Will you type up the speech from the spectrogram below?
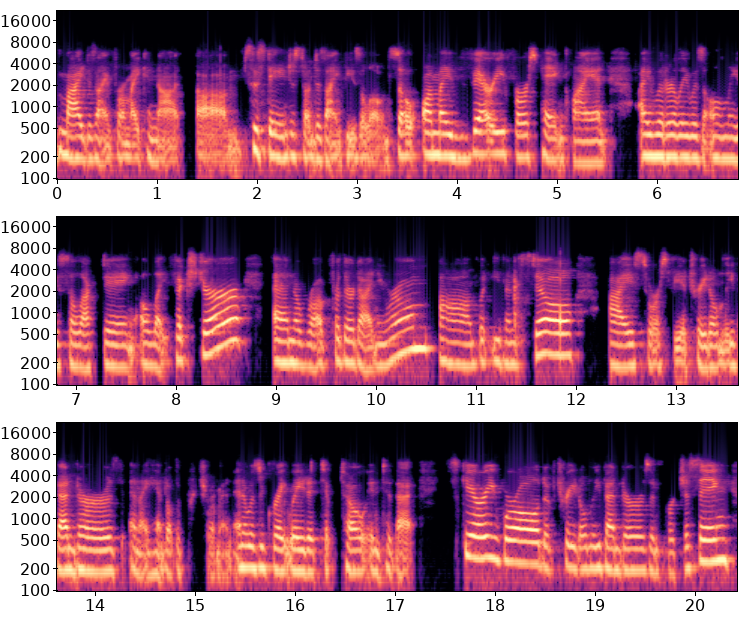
my design firm, I cannot um, sustain just on design fees alone. So on my very first paying client, I literally was only selecting a light fixture and a rug for their dining room. Um, but even still, I sourced via trade only vendors and I handled the procurement. And it was a great way to tiptoe into that scary world of trade only vendors and purchasing.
